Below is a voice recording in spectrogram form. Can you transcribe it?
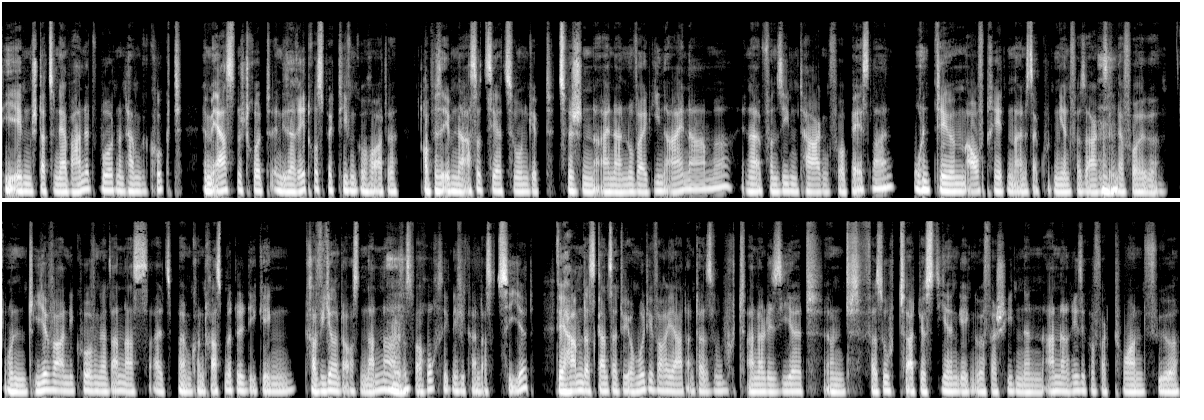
die eben stationär behandelt wurden und haben geguckt, im ersten Schritt in dieser retrospektiven Kohorte, ob es eben eine Assoziation gibt zwischen einer Novalgin-Einnahme innerhalb von sieben Tagen vor Baseline und dem Auftreten eines akuten Nierenversagens mhm. in der Folge. Und hier waren die Kurven ganz anders als beim Kontrastmittel. Die gingen gravierend auseinander. Also mhm. das war hochsignifikant assoziiert. Wir haben das Ganze natürlich auch multivariat untersucht, analysiert und versucht zu adjustieren gegenüber verschiedenen anderen Risikofaktoren für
